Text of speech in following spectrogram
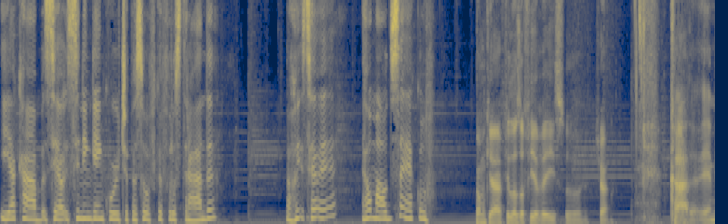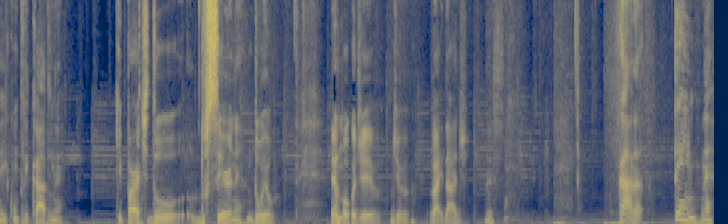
E acaba, se, se ninguém curte, a pessoa fica frustrada. Então isso é, é o mal do século. Como que a filosofia vê isso, Thiago? Cara, é meio complicado, né? Que parte do, do ser, né? Do eu. Tem um eu... pouco de, de vaidade Cara, tem, né?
